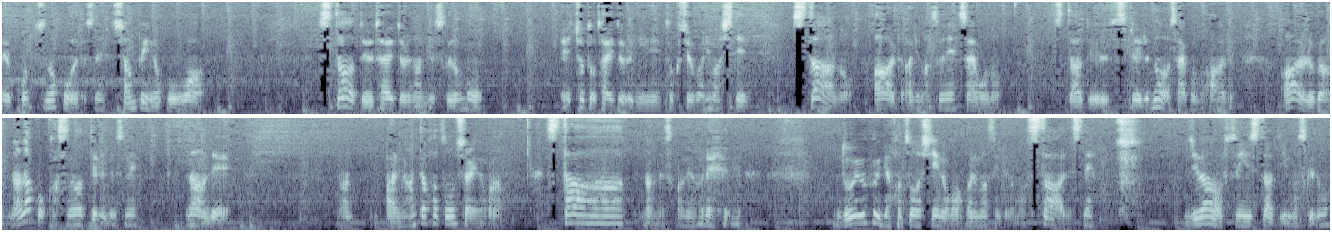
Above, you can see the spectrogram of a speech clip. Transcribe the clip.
えーこっちの方ですね、シャンペインの方は、スターというタイトルなんですけども、えーちょっとタイトルにね、特徴がありまして、スターの R ありますよね、最後の。スターというスペルの最後の R。R が7個重なってるんですね。なので、ああれなんて発音したらいいのかな？スターなんですかね、あれ。どういう風に発音していいのかわかりませんけども、スターですね。自分は普通にスターって言いますけども、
